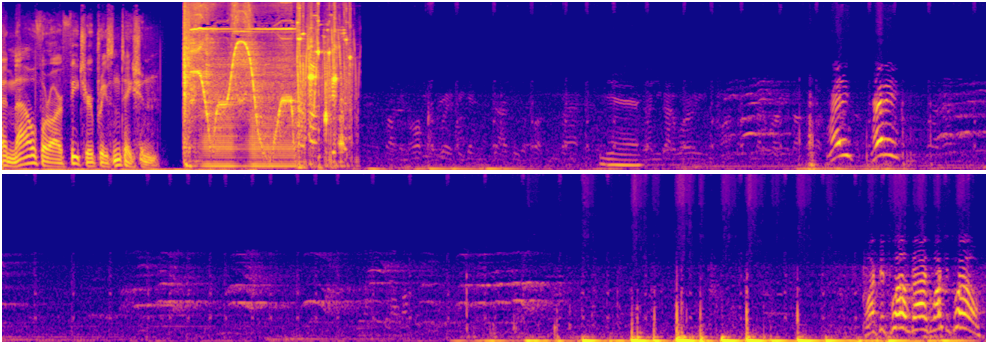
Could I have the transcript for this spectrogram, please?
And now for our feature presentation. Yeah. Ready? Ready? Watch your 12, guys. Watch your 12.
